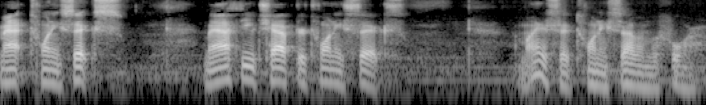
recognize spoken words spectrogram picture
Matt 26, Matthew chapter 26. I might have said 27 before.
